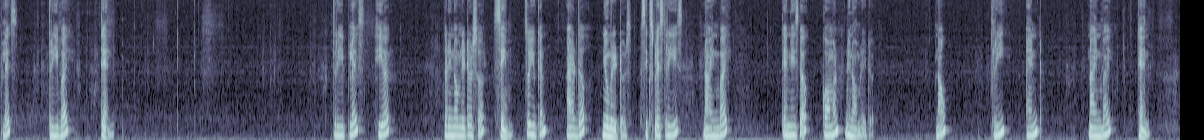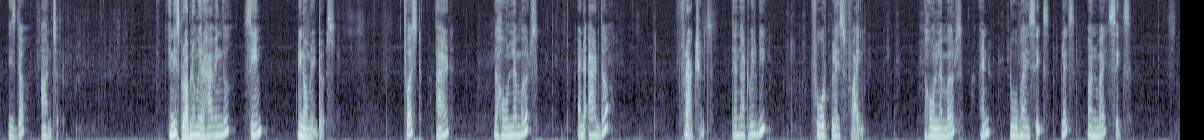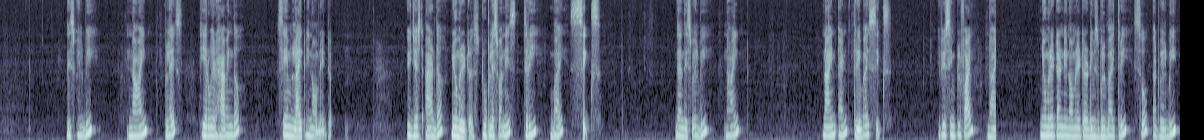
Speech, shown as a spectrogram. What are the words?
plus 3 by 10 3 plus here the denominators are same. So you can add the numerators. 6 plus 3 is 9 by 10 is the common denominator. Now 3 and 9 by 10 is the answer. In this problem, we are having the same denominators. First, add the whole numbers and add the fractions. Then that will be 4 plus 5, the whole numbers and 2 by 6 plus 1 by 6. This will be 9 plus, here we are having the same like denominator. You just add the numerators. 2 plus 1 is 3 by 6. Then this will be 9. 9 and 3 by 6. If you simplify 9, numerator and denominator divisible by 3. So that will be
